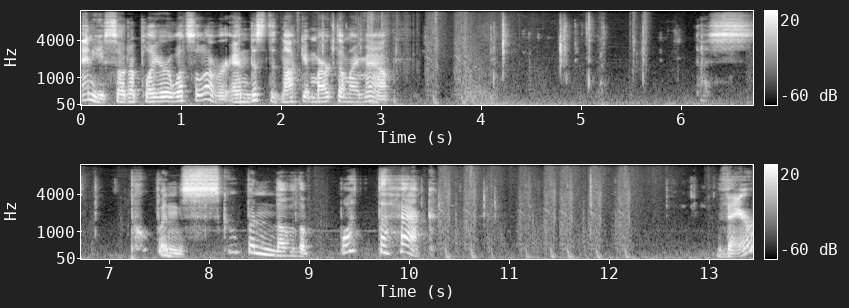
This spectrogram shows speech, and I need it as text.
any sort of player whatsoever, and this did not get marked on my map. This pooping, scooping of the... What the heck? There?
